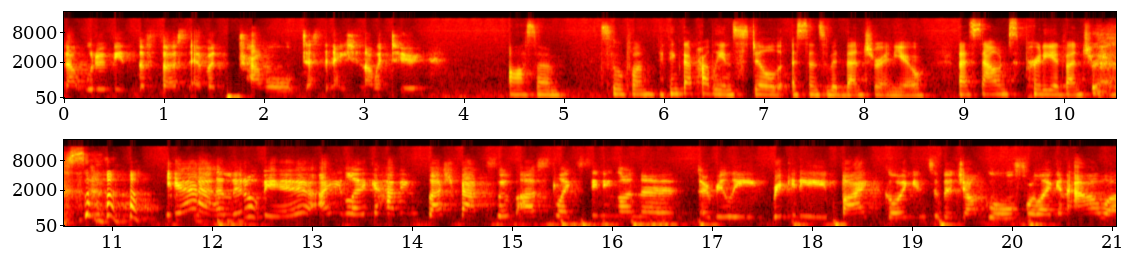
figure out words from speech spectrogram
that would have been the first ever travel destination i went to. Awesome. So fun. I think that probably instilled a sense of adventure in you. That sounds pretty adventurous. Yeah, a little bit. I like having flashbacks of us like sitting on a, a really rickety bike going into the jungle for like an hour,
